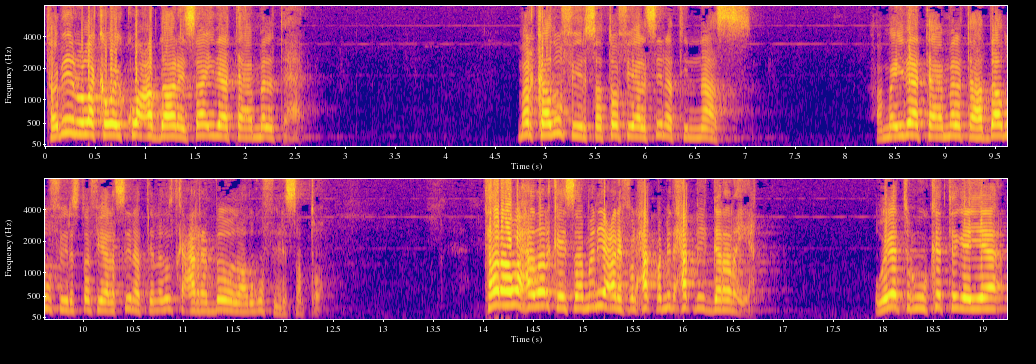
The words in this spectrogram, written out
tabiinu laka way ku cadaanaysaa ida taamaltaha markaad u fiirsato fi alsinati الnaas ama ida taamalta haddaad u fiirsato fi alsinati dadka carabadooda aad ugu fiirsato. Tara waxaad arkaysaa man yacrif alxaqa mid xaqii garanaya wayatruku ka tegaya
